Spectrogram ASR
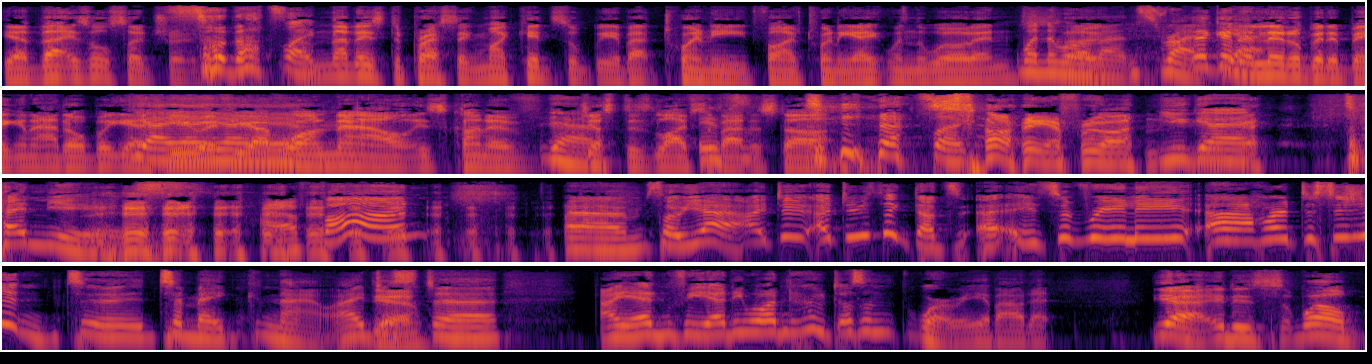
yeah, that is also true. So that's like- and that is depressing. My kids will be about 25, 28 when the world ends. When the world ends, right, They get yeah. a little bit of being an adult, but yeah, Yeah, if you, yeah, if you yeah, have yeah. one now, it's kind of Yeah. just as life's It's- about to start. Yeah, like- Sorry, everyone. You get ten years. Have fun. Um, so yeah, I do. I do think that's uh, it's a really uh, hard decision to to make now. I just uh, I envy anyone who doesn't worry about it. Yeah, it is. Well,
